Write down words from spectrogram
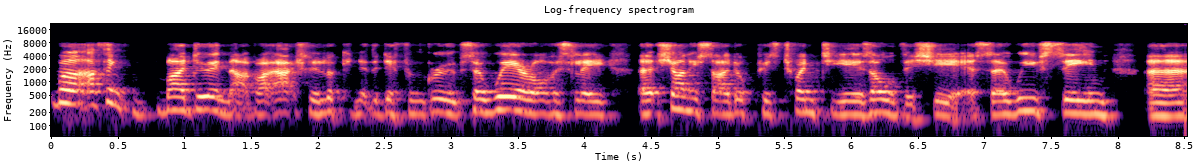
Well, I think by doing that, by actually looking at the different groups. So we're obviously uh, Shiny Side Up is 20 years old this year. So we've seen uh,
